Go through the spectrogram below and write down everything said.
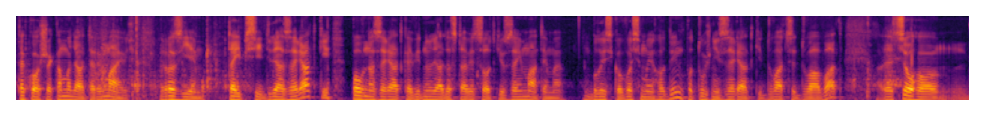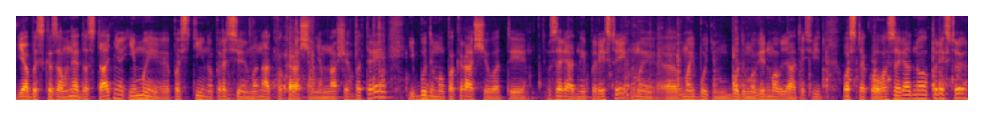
Також акумулятори мають роз'єм Type-C для зарядки. Повна зарядка від 0 до 100% займатиме близько 8 годин, потужність зарядки 22 Вт. Е, Цього, я би сказав, недостатньо, і ми постійно працюємо над покращенням наших батарей і будемо покращувати зарядний пристрій. Ми е, в майбутньому будемо відмовлятись від ось такого зарядного пристрою.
